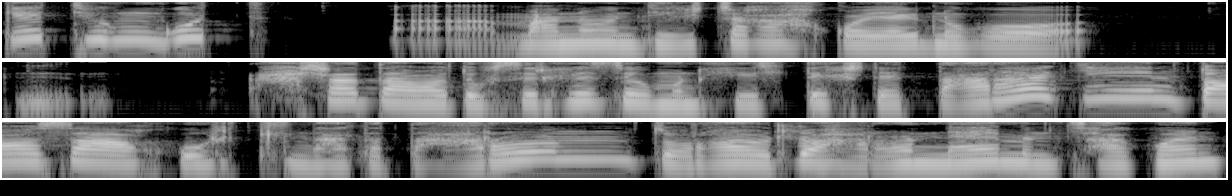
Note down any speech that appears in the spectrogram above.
Гэт тэгэнгүүт манай хүн тэгж байгаа хгүй яг нөгөө хашаад аваад өсөрхөөс өмнө хилдэг штэ дараагийн доозаа авах хүртэл надад 16 үлээ 18 цаг байна.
